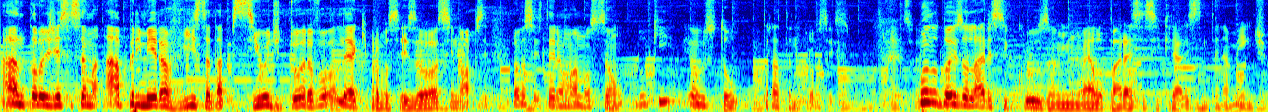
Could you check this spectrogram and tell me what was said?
A antologia se chama A Primeira Vista, da Psyu Editora. Vou ler aqui pra vocês a sinopse, pra vocês terem uma noção do que eu estou tratando pra vocês. É isso aí. Quando dois olares se cruzam e um elo parece se criar instantaneamente,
